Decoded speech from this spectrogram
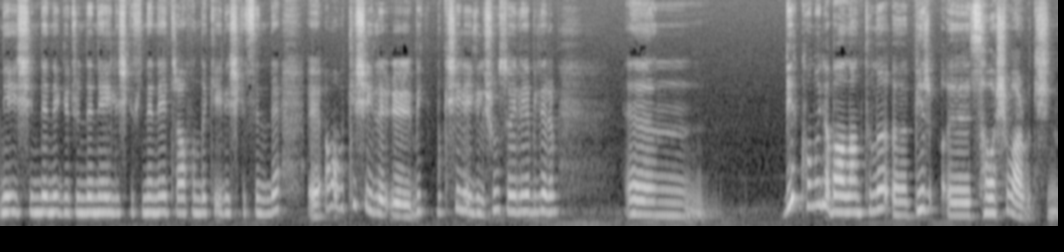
Ne işinde ne gücünde ne ilişkisinde ne etrafındaki ilişkisinde. E, ama bu kişiyle e, bu kişiyle ilgili şunu söyleyebilirim. Eee bir konuyla bağlantılı e, bir e, savaşı var bu kişinin.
